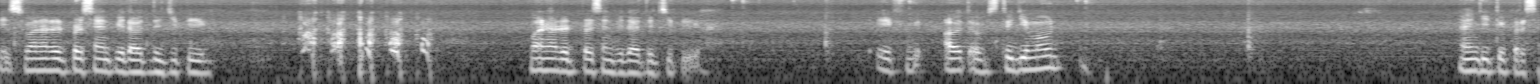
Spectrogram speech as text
is 100% without the GPU 100% without the GPU if out of studio mode 92%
